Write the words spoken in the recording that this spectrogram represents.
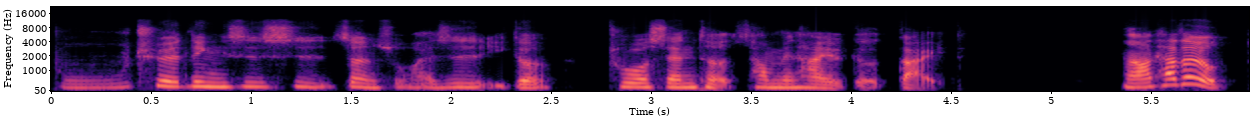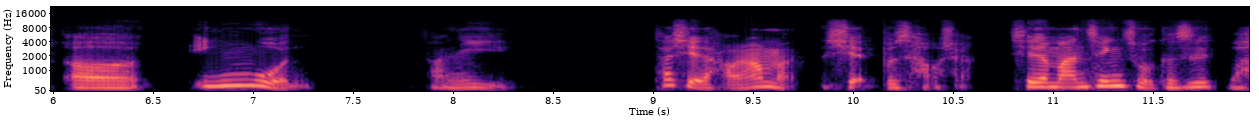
不确定是市政府还是一个 tour center 上面，它有一个 guide，然后它都有呃英文翻译，他写的好像蛮写不是好像写的蛮清楚，可是哇，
